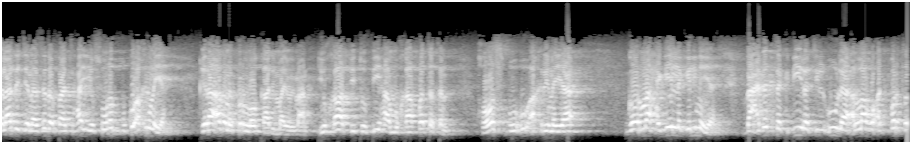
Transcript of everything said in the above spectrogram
salaada janaasada faatixa iyo suurad buu ku akrinaya qiraa'adana kor loo qaadi maayo wy maanaa yukhaafitu fiiha mukhaafatatan hoos buu u akrinayaa goormaa xaggee la gelinayaa bacda takbiirati luulaa allahu akbarta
